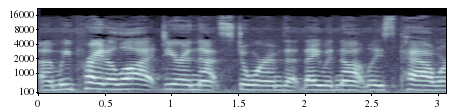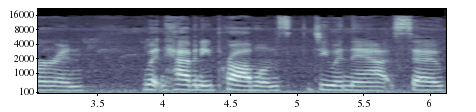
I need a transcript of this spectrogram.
um, we prayed a lot during that storm that they would not lose power and wouldn't have any problems doing that. So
